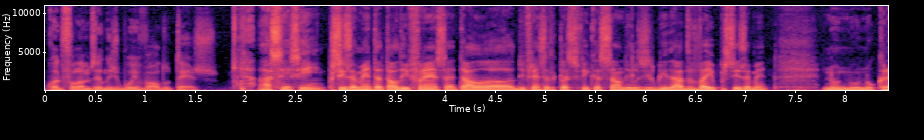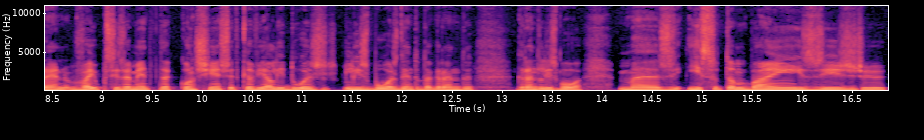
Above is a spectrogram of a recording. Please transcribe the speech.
Quando falamos em Lisboa e Val do Tejo. Ah, sim, sim. Precisamente a tal diferença, a tal diferença de classificação de elegibilidade veio precisamente no, no, no CREN, veio precisamente da consciência de que havia ali duas Lisboas dentro da grande, grande Lisboa. Mas isso também exige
